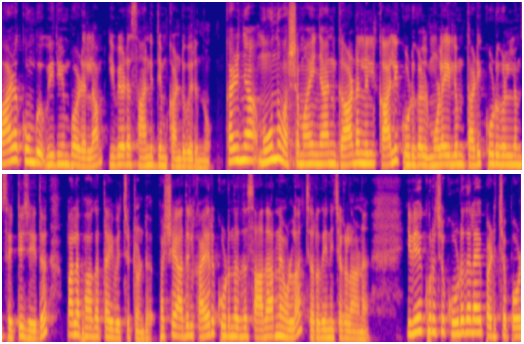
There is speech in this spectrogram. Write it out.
വാഴക്കൂമ്പ് വിരിയുമ്പോഴെല്ലാം ഇവയുടെ സാന്നിധ്യം കണ്ടുവരുന്നു. കഴിഞ്ഞ മൂന്ന് വർഷമായി ഞാൻ ഗാർഡനിൽ കാലിക്കൂടുകൾ മുളയിലും തടിക്കൂടുകളിലും സെറ്റ് ചെയ്ത് പല ഭാഗത്തായി വെച്ചിട്ടുണ്ട്. പക്ഷേ അതിൽ കയറിക്കൂടുന്നത് സാധാരണയുള്ള ചെറുതേനീച്ചകളാണ്. ഇവയെക്കുറിച്ച് കൂടുതലായി പഠിച്ചപ്പോൾ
